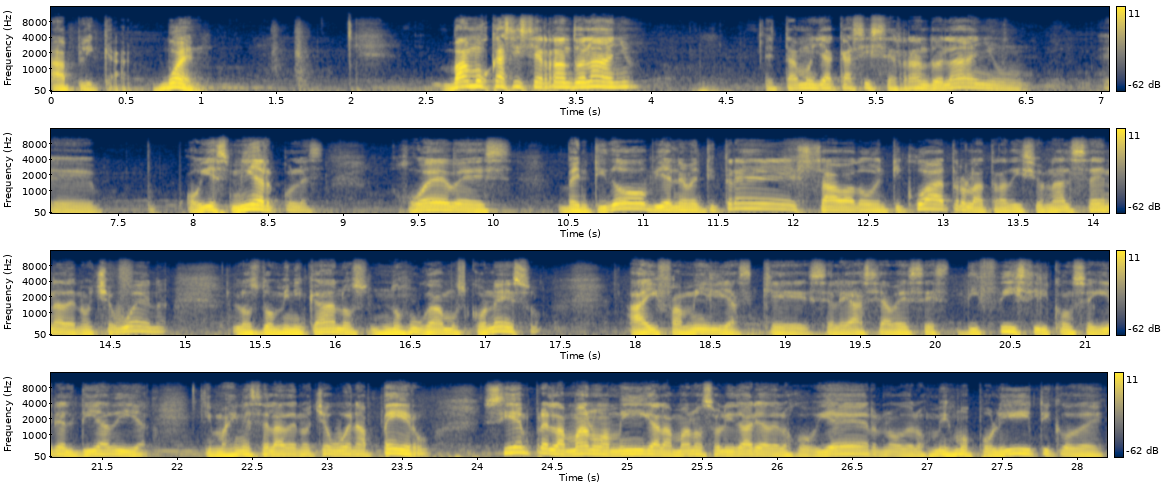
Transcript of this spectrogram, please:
aplicar. Bueno, vamos casi cerrando el año. Estamos ya casi cerrando el año. Eh, hoy es miércoles, jueves 22, viernes 23, sábado 24, la tradicional cena de Nochebuena. Los dominicanos no jugamos con eso. Hay familias que se le hace a veces difícil conseguir el día a día. Imagínense la de Nochebuena, pero siempre la mano amiga, la mano solidaria de los gobiernos, de los mismos políticos, de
